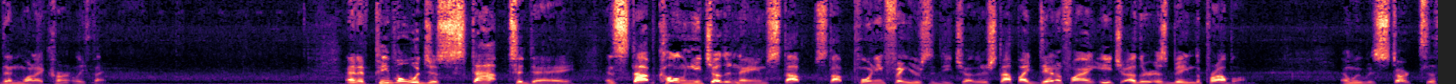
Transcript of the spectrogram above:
than what I currently think. And if people would just stop today and stop calling each other names, stop, stop pointing fingers at each other, stop identifying each other as being the problem. And we would start to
